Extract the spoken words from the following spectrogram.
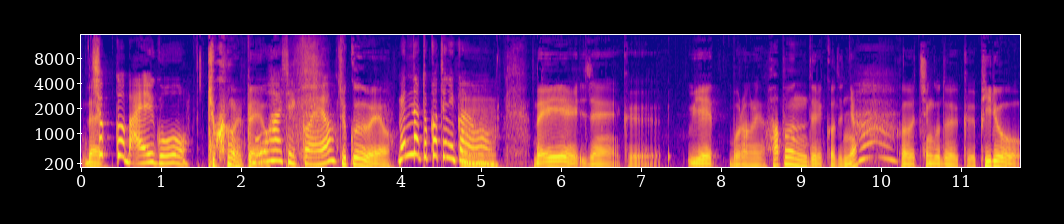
네. 축구 말고 축구 왜 빼요? 뭐 하실 거예요? 축구는 왜요? 맨날 똑같으니까요. 음, 내일 이제 그 위에 뭐라 그래요? 화분들 있거든요. 그 친구들 그 비료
